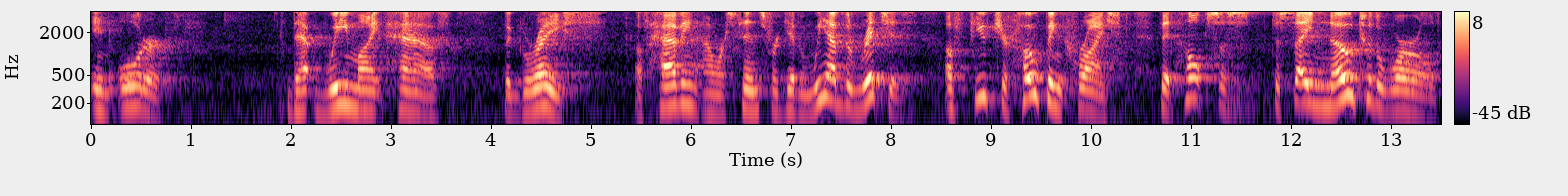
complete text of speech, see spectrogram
in order that we might have the grace of having our sins forgiven. We have the riches of future hope in Christ that helps us to say no to the world,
